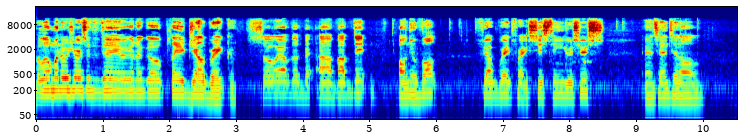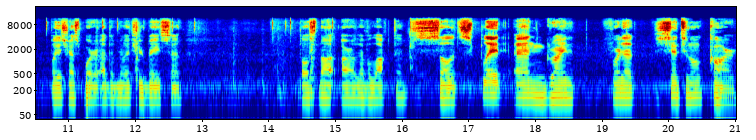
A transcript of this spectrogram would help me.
Hello, my name Mothershare. So today we're gonna go play Jailbreak. So we have the uh, update, all new vault, free upgrade for existing users, and Sentinel police transporter at the military base. Uh, those not are level locked, so let's play it and grind for that Sentinel car.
